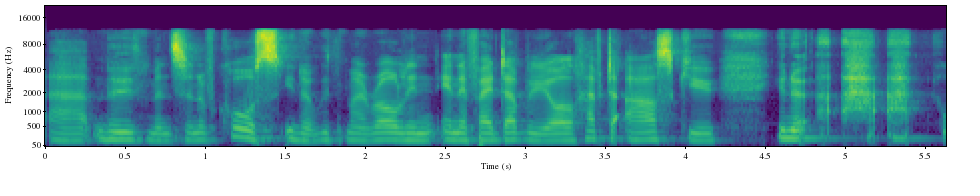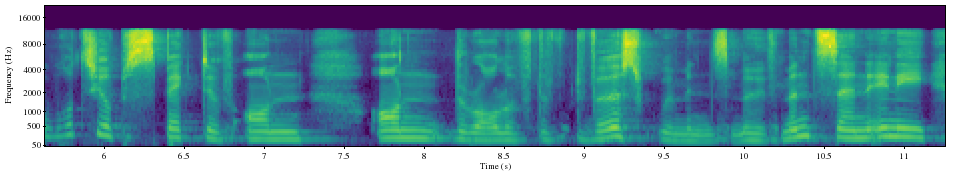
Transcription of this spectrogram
uh, movements, and of course, you know, with my role in NFAW, I'll have to ask you, you know, what's your perspective on on the role of the diverse women's movements, and any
